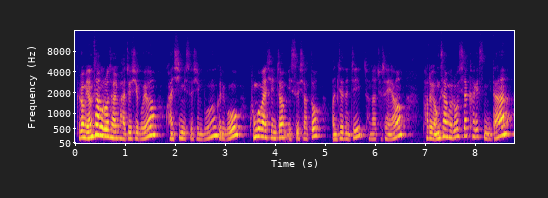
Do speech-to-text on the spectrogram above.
그럼 영상으로 잘 봐주시고요. 관심 있으신 분 그리고 궁금하신 점 있으셔도 언제든지 전화 주세요. 바로 영상으로 시작하겠습니다.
